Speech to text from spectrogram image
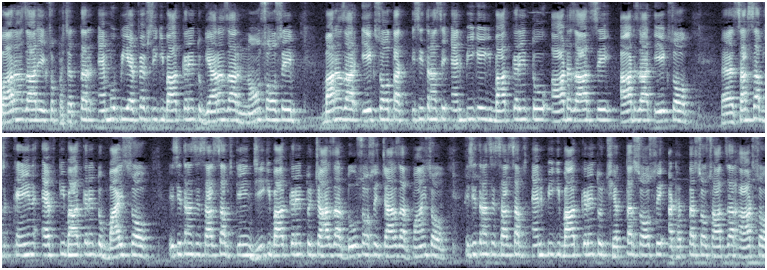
बारह हज़ार एक सौ पचहत्तर M O P F F C की बात करें तो ग्यारह हज़ार नौ सौ से बारह हज़ार एक सौ तक। इसी तरह से एन पी के बात करें तो आठ हज़ार से आठ हज़ार एक सौ सरसब्ज केन एफ़ की बात करें तो बाईस सौ। इसी तरह से सरसब्ज केन जी की बात करें तो चार हज़ार दो सौ से चार हज़ार पाँच सौ। इसी तरह से सरसब्ज एन पी की बात करें तो छिहत्तर सौ से अठहत्तर सौ, सात हज़ार आठ सौ।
